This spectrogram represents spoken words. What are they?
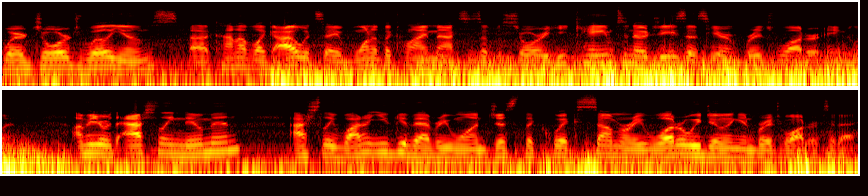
where George Williams, uh, kind of like I would say one of the climaxes of the story, he came to know Jesus here in Bridgwater, England. I'm here with Ashley Newman. Ashley, why don't you give everyone just the quick summary? What are we doing in Bridgwater today?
